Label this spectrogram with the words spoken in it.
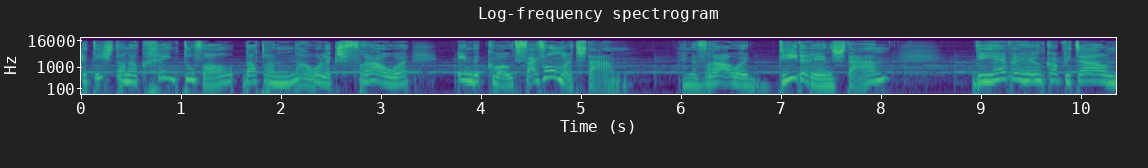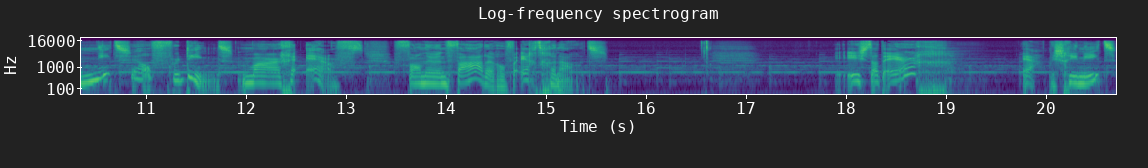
Het is dan ook geen toeval dat er nauwelijks vrouwen in de quote 500 staan. En de vrouwen die erin staan, die hebben hun kapitaal niet zelf verdiend, maar geërfd van hun vader of echtgenoot. Is dat erg? Ja, misschien niet.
